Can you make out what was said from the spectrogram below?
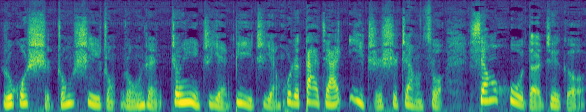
如果始终是一种容忍，睁一只眼闭一只眼，或者大家一直是这样做，相互的这个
